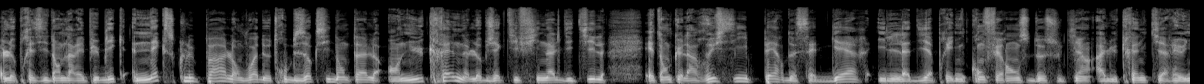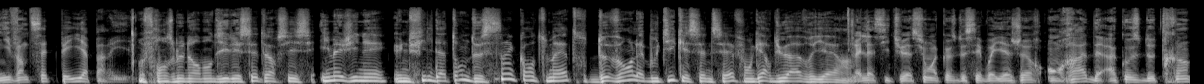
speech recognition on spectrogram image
Le président de la République n'exclut pas l'envoi de troupes occidentales en Ukraine. L'objectif final, dit-il, étant que la Russie perde cette guerre. Il l'a dit après une conférence de soutien à l'Ukraine qui a réuni 27 pays à Paris. France Bleu Normandie, les 7h06. Imaginez une file d'attente de 50 mètres devant la boutique SNCF en gare du Havre hier. La situation à cause de ces voyageurs en rade à cause de trains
